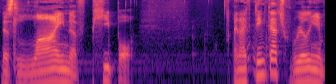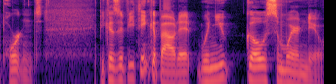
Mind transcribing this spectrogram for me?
this line of people. And i think that's really important because if you think about it when you go somewhere new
